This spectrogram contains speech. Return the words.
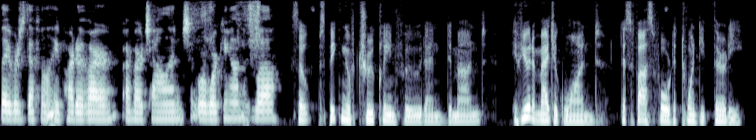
labor's definitely part of our of our challenge that we're working on as well. So speaking of true clean food and demand, if you had a magic wand, let's fast forward to 2030,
